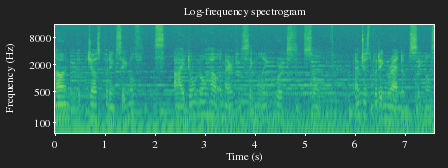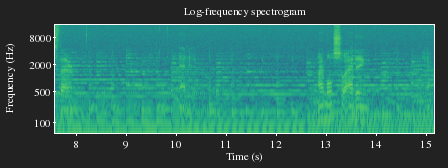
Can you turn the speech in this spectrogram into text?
Now I'm just putting signals. I don't know how American signaling works, so I'm just putting random signals there. I'm also adding yeah.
